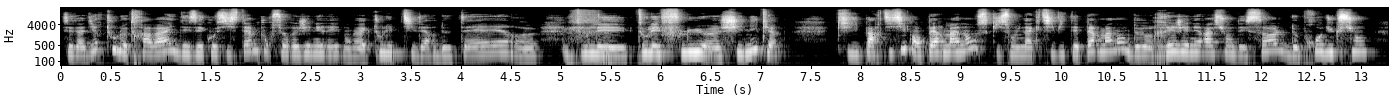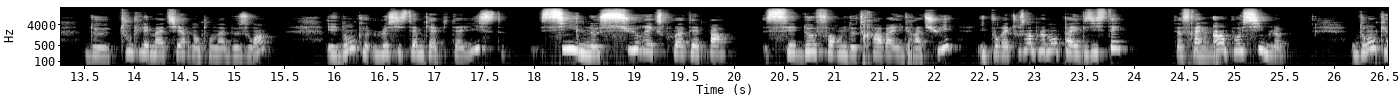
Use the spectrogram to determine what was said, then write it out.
c'est-à-dire tout le travail des écosystèmes pour se régénérer, donc avec tous les petits vers de terre, euh, tous les tous les flux chimiques qui participent en permanence, qui sont une activité permanente de régénération des sols, de production de toutes les matières dont on a besoin. Et donc, le système capitaliste, s'il ne surexploitait pas ces deux formes de travail gratuit, il pourrait tout simplement pas exister. Ça serait mmh. impossible. Donc,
